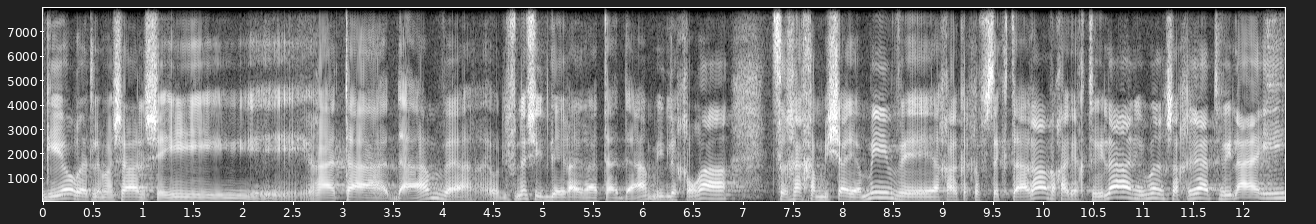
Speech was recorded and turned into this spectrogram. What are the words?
גיורת למשל שהיא ראתה דם, ועוד לפני שהתגיירה היא ראתה דם, היא לכאורה צריכה חמישה ימים ואחר כך הפסק טהרה ואחר כך טבילה, אני אומר שאחרי הטבילה היא,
